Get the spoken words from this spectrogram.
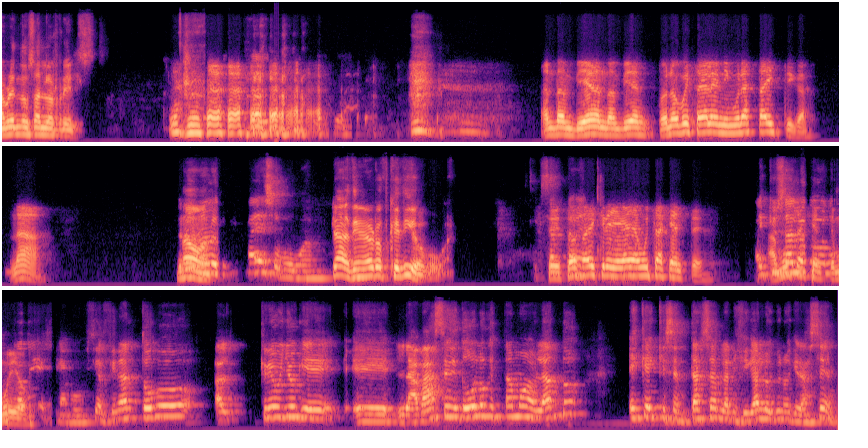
aprendo a usar los reels. andan bien, andan bien. Pues no puedes sacarle ninguna estadística. Nada. Pero No. no, lo que a eso, pues. Claro, tiene otro objetivo, pues, bueno. Sí, todos sabéis que le llegáis a mucha gente. Hay que A usarlo mucha como estrategia, po. Si al final todo, al- creo yo que eh, la base de todo lo que estamos hablando es que hay que sentarse a planificar lo que uno quiere hacer.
